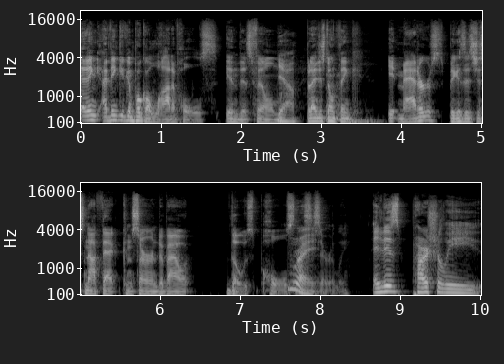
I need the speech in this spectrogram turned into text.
think I think you can poke a lot of holes in this film. Yeah. but I just don't think it matters because it's just not that concerned about those holes Right. necessarily. It is partially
